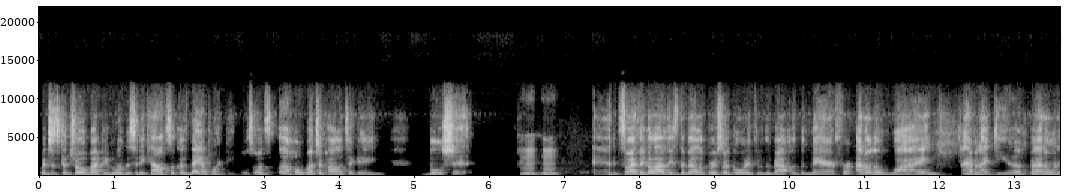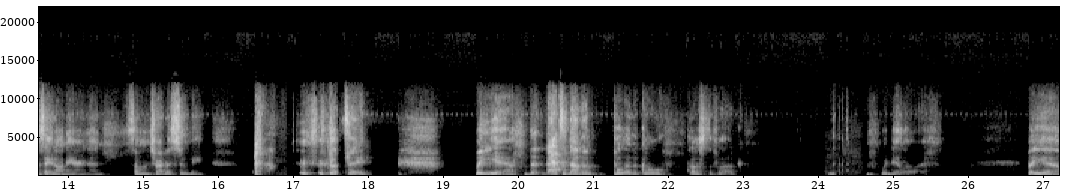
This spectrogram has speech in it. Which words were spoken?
which is controlled by people on the city council because they appoint people. So it's a whole bunch of politicking bullshit. Mhm. And so I think a lot of these developers are going through the route of the mayor for I don't know why. I have an idea, but I don't want to say it on air and then someone try to sue me. Let's say. But yeah, th- that's another political clusterfuck that we're dealing with. But yeah,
